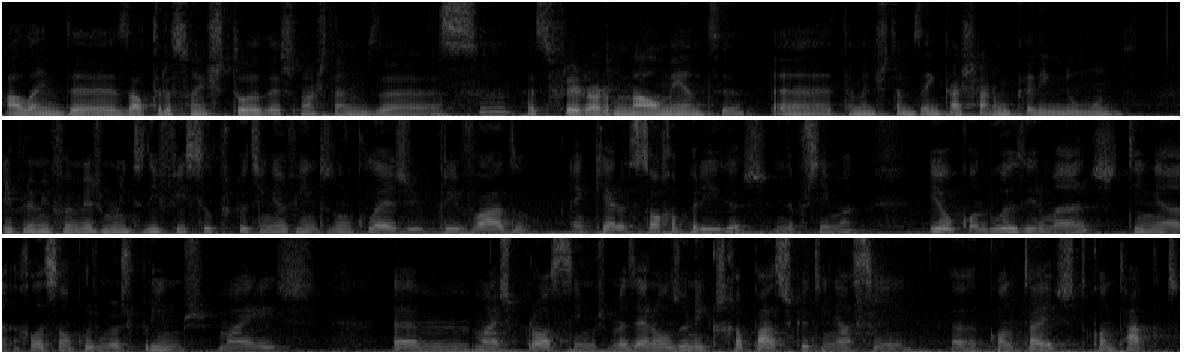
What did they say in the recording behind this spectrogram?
além das alterações todas que nós estamos a, a sofrer hormonalmente, ah, também nos estamos a encaixar um bocadinho no mundo. E para mim foi mesmo muito difícil porque eu tinha vindo de um colégio privado em que era só raparigas, ainda por cima. Eu, com duas irmãs, tinha relação com os meus primos mais, ahm, mais próximos, mas eram os únicos rapazes que eu tinha assim ah, contexto, contacto.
